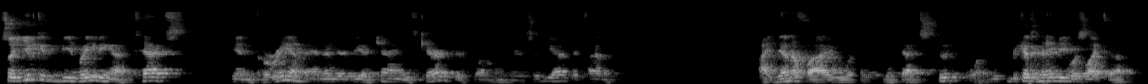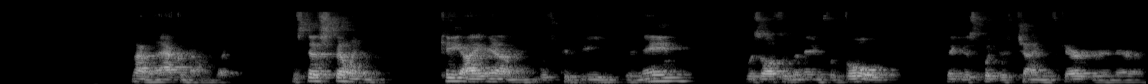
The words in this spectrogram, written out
so you could be reading a text in Korean and then there'd be a Chinese character thrown in there. So you had to kind of identify what, what that stood for. Because maybe it was like a, not an acronym, but instead of spelling K-I-M, which could be their name, was also the name for gold, they could just put this Chinese character in there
